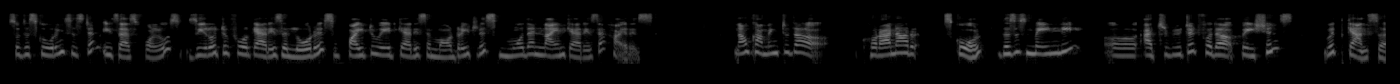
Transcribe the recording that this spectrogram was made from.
So the scoring system is as follows. 0 to 4 carries a low risk, 5 to 8 carries a moderate risk, more than 9 carries a high risk. Now coming to the Khorana score, this is mainly uh, attributed for the patients with cancer,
